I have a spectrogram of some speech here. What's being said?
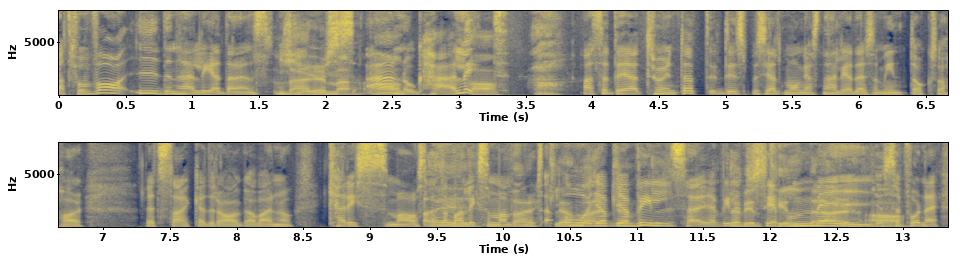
att få vara i den här ledarens Värme, ljus är ja. nog härligt. Ja. Alltså det, jag tror inte att det är speciellt många såna här ledare som inte också har rätt starka drag av know, karisma. Och så att Nej, man liksom, man, verkligen, åh, jag, jag vill, så här, jag vill Jag att du ser på mig. ja. Och så får den där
